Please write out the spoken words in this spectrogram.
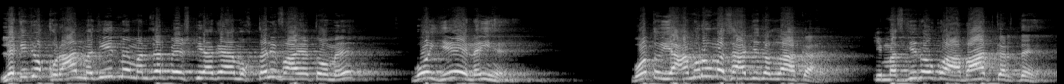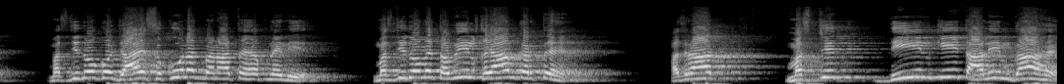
लेकिन जो कुरान मजीद में मंजर पेश किया गया है मुख्तलिफ़ आयतों में, वो ये नहीं है। वो तो यामरू मसाजिद अल्लाह का है कि मस्जिदों को आबाद करते हैं, मस्जिदों को जाए सुकूनत बनाते हैं अपने लिए, मस्जिदों में तवील क्याम करते हैं। हजरात मस्जिद दीन की तालीम गाह है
